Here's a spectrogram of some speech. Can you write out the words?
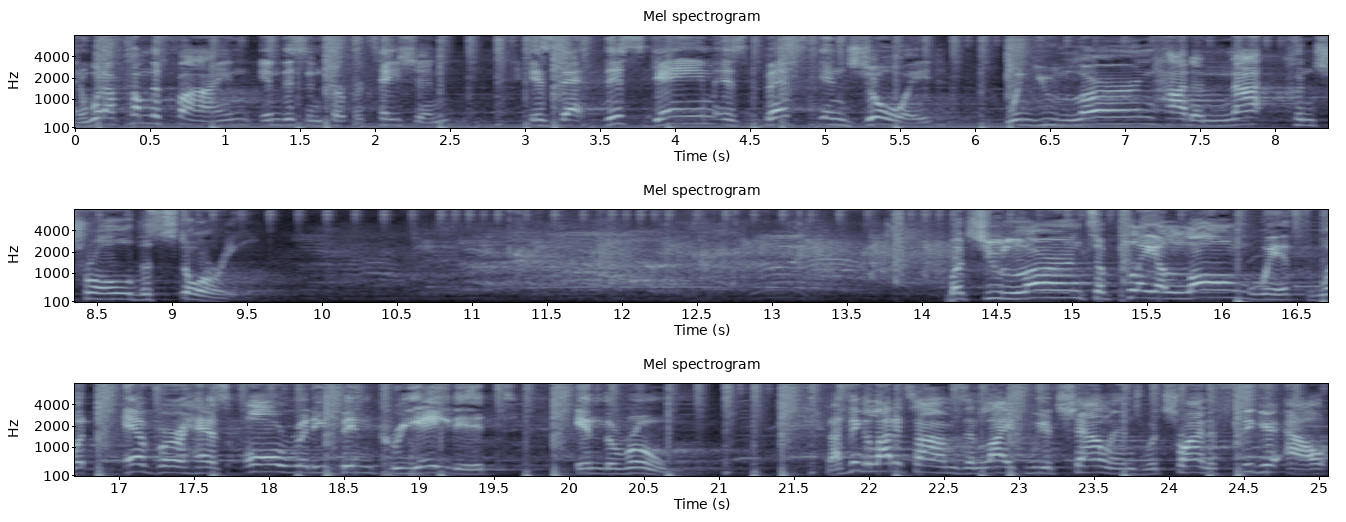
And what I've come to find in this interpretation is that this game is best enjoyed when you learn how to not control the story. But you learn to play along with whatever has already been created in the room. And I think a lot of times in life we are challenged with trying to figure out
